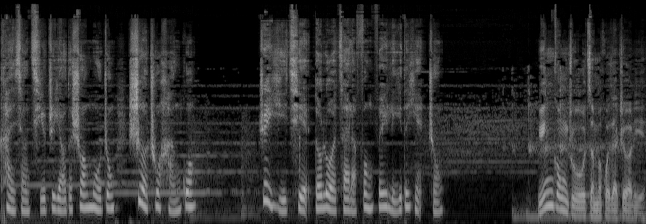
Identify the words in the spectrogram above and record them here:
看向齐之遥的双目中射出寒光，这一切都落在了凤飞离的眼中。云公主怎么会在这里？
